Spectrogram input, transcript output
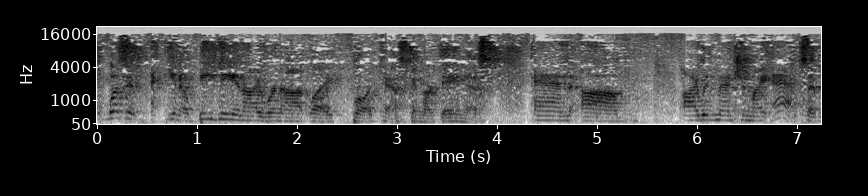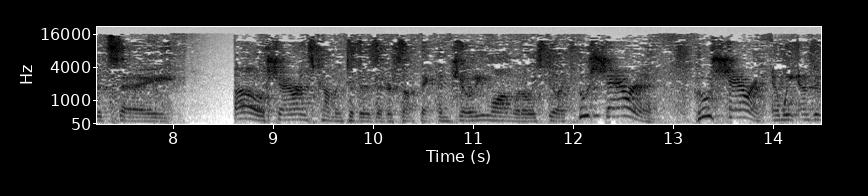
it wasn't. You know, BB and I were not like broadcasting our gayness, I would mention my ex. I would say, "Oh, Sharon's coming to visit" or something, and Jodi Long would always be like, "Who's Sharon? Who's Sharon?" And we ended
